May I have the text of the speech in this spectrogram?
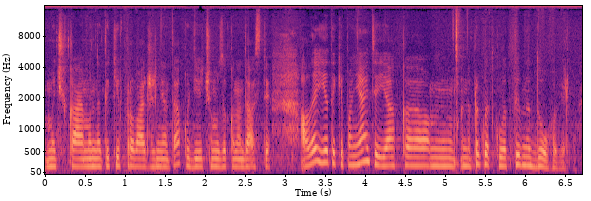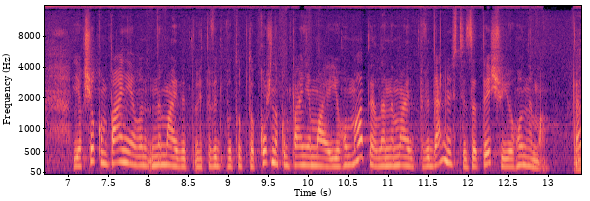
Ми чекаємо на такі впровадження так у діючому законодавстві. Але є такі поняття, як, ем, наприклад, колективний договір. Якщо компанія не має від- відповід, тобто кожна компанія має його мати, але не має відповідальності за те, що його нема. Так?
